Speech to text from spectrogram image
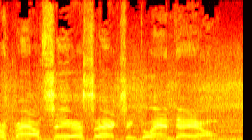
northbound CSX in Glendale.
